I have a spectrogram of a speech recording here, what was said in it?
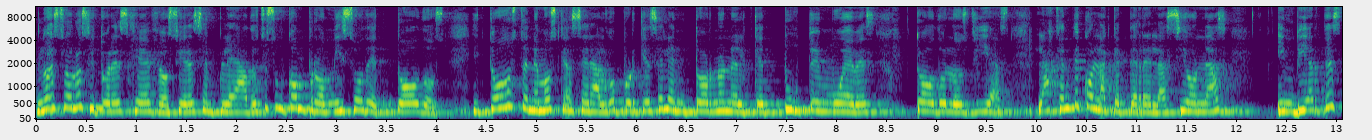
No es solo si tú eres jefe o si eres empleado, esto es un compromiso de todos y todos tenemos que hacer algo porque es el entorno en el que tú te mueves todos los días. La gente con la que te relacionas inviertes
